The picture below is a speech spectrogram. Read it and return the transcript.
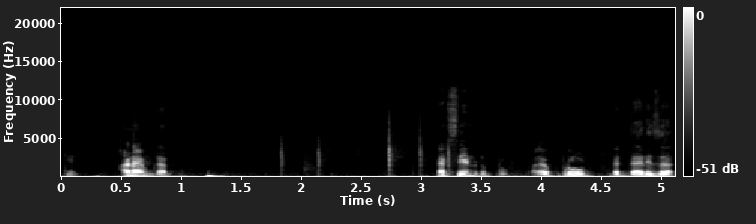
Okay? And I am done. That is the end of the proof. I have proved that there is a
